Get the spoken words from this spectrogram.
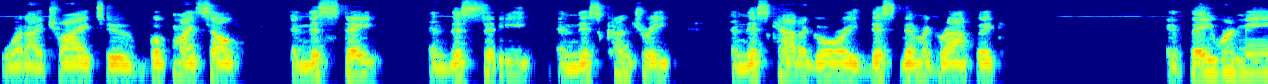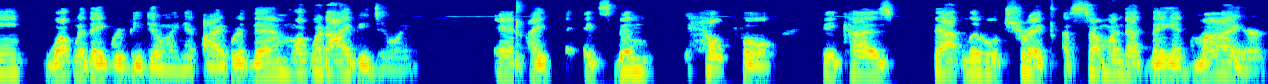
would I try to book myself in this state, in this city, in this country, in this category, this demographic? If they were me, what would they be doing? If I were them, what would I be doing? And I, it's been helpful because that little trick of someone that they admire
